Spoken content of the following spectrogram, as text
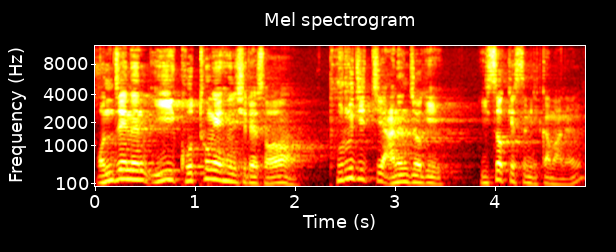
언제는 이 고통의 현실에서 부르짖지 않은 적이 있었겠습니까마는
